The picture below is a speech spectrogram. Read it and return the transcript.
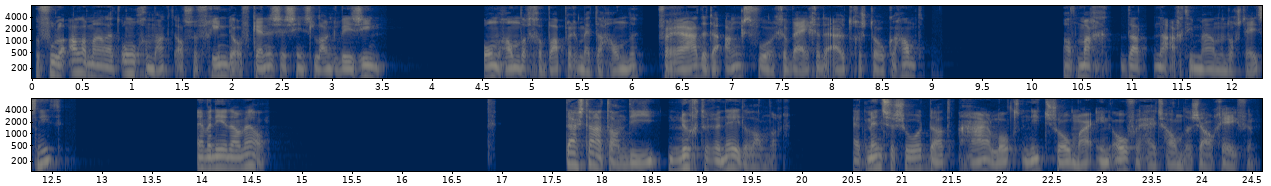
We voelen allemaal het ongemak als we vrienden of kennissen sinds lang weer zien. Onhandig gewapper met de handen verraden de angst voor een geweigerde uitgestoken hand. Wat mag dat na 18 maanden nog steeds niet? En wanneer dan wel? Daar staat dan die nuchtere Nederlander, het mensensoort dat haar lot niet zomaar in overheidshanden zou geven.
